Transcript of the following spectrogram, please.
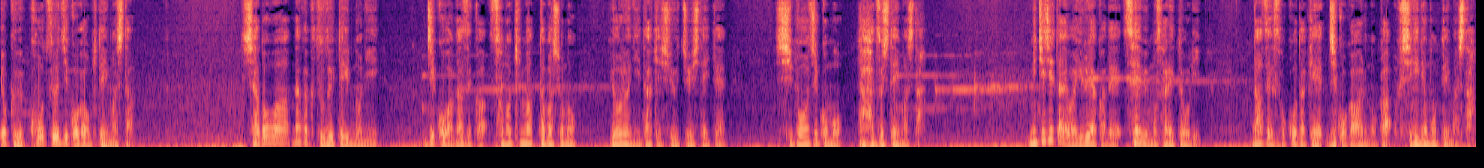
よく交通事故が起きていました。車道は長く続いているのに、事故はなぜかその決まった場所の夜にだけ集中していて、死亡事故も多発していました。道自体は緩やかで整備もされており、なぜそこだけ事故があるのか不思議に思っていました。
